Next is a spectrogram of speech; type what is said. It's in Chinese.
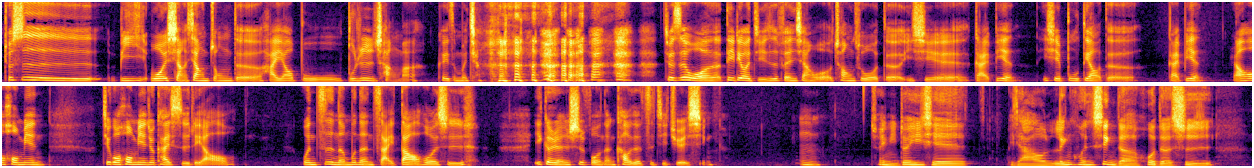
就是比我想象中的还要不不日常嘛，可以这么讲。就是我第六集是分享我创作的一些改变，一些步调的改变，然后后面结果后面就开始聊文字能不能载到，或者是。一个人是否能靠着自己觉醒？嗯，所以你对一些比较灵魂性的，或者是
